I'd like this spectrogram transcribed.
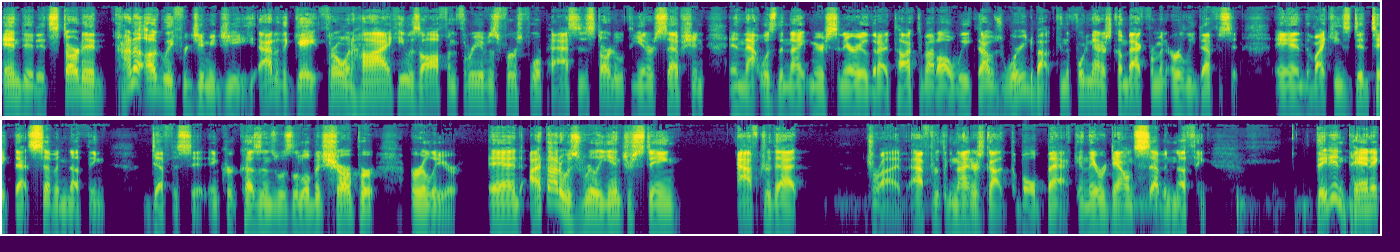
ended. It started kind of ugly for Jimmy G. Out of the gate, throwing high. He was off on three of his first four passes, started with the interception. And that was the nightmare scenario that I talked about all week that I was worried about. Can the 49ers come back from an early deficit? And the Vikings did take that 7 nothing deficit. And Kirk Cousins was a little bit sharper earlier. And I thought it was really interesting after that drive, after the Niners got the ball back and they were down seven nothing. They didn't panic.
